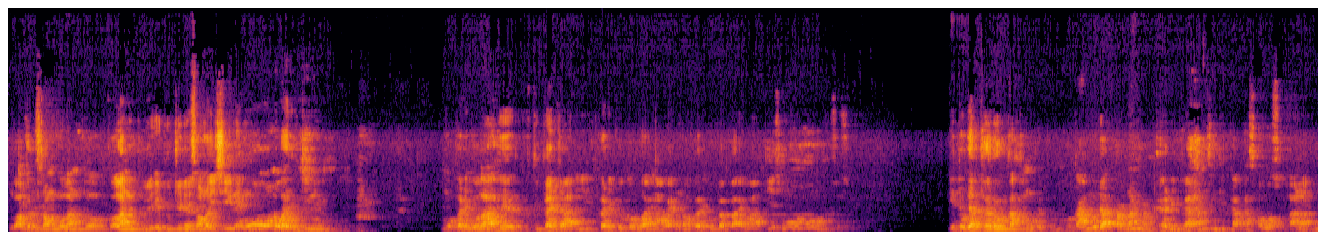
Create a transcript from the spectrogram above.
Gak agar serang bulan tuh, bulan ibu ibu dini sono isi ini, ngono wae rutine. Mau bariku lahir, dibancai, bariku tua ngawek no, bariku bapak mati, semua itu udah barokah menurutmu. Kamu tidak pernah mergani barang yang dikakas Allah Subhanahu.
